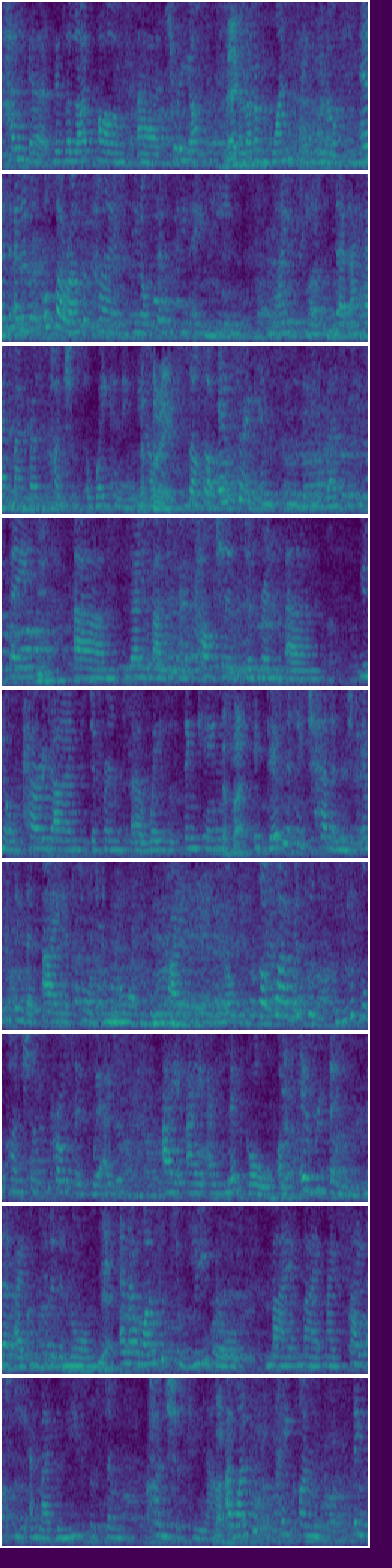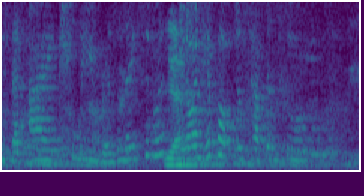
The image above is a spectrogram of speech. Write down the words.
hunger, there's a lot of uh, curiosity, Exactly. a lot of wanting, you know. And, and it was also around the time, you know, 17, 18, 19, that I had my first conscious awakening. You That's know? correct. So, so entering into the university space, Mm. um, learning about different cultures, different um, you know, paradigms, different uh, ways of thinking. That's right. It definitely challenged everything that I had called a norm prior to then, you know. So, so I went through this beautiful conscious process where I just, I, I, I let go of Yeah. everything that I considered a norm, Yeah. and I wanted to rebuild my, my, my psyche and my belief system consciously now. Love I wanted to take on things that I truly resonated with. Yeah. You know, and hip hop just happened to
